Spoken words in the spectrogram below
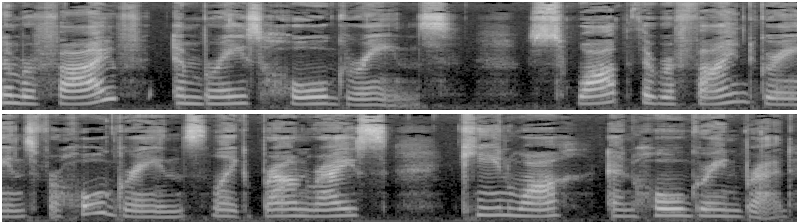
Number five, embrace whole grains. Swap the refined grains for whole grains like brown rice, quinoa, and whole grain bread.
